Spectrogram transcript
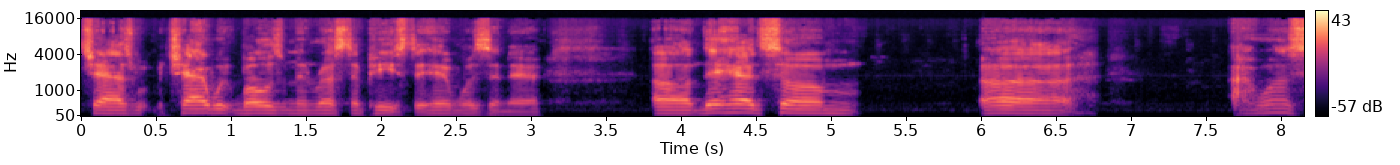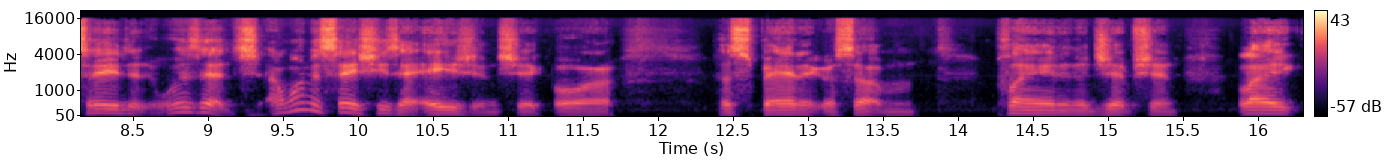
Chaz, Chadwick Boseman, rest in peace to him, was in there. Uh, they had some. Uh, I want to say that was that. I want to say she's an Asian chick or Hispanic or something playing an Egyptian. Like,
